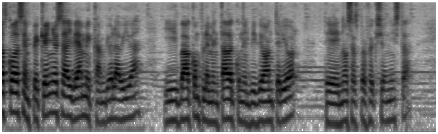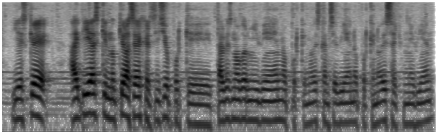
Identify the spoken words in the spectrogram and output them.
Las cosas en pequeño, esa idea me cambió la vida y va complementada con el video anterior de no seas perfeccionista. Y es que hay días que no quiero hacer ejercicio porque tal vez no dormí bien o porque no descansé bien o porque no desayuné bien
